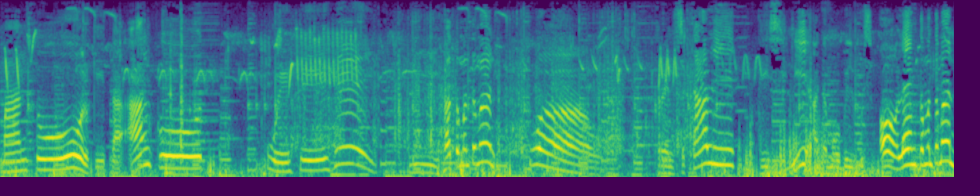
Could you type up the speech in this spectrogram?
Mantul, kita angkut. Wehehe, lihat teman-teman. Wow, keren sekali. Di sini ada mobil bus oleng, teman-teman.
